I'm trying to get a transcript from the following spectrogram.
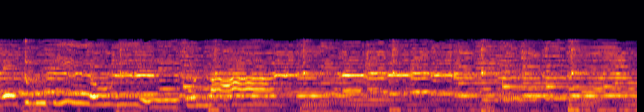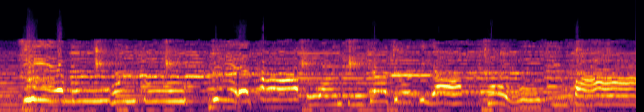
为敬酒一 quân 郎，结盟婚书别他断，就家就家不休邦。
